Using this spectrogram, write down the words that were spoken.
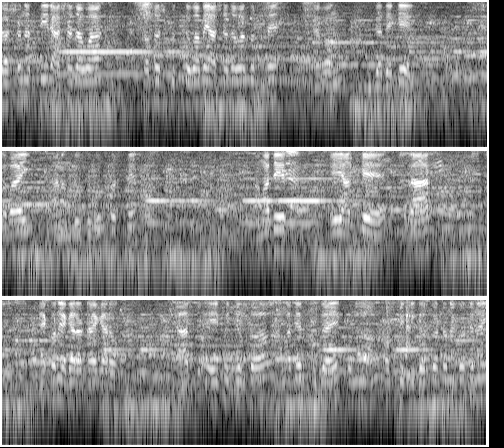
দর্শনার্থীর আসা যাওয়া, স্বতঃস্ফূর্তভাবে আসা যাওয়া করছে এবং পূজা দেখে সবাই আনন্দ উপভোগ করছে। আমাদের এই আজকে রাত এখন এগারোটা এগারো। আজ এই পর্যন্ত আমাদের পূজায় কোনো অপ্রীতিকর ঘটনা ঘটে নাই।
